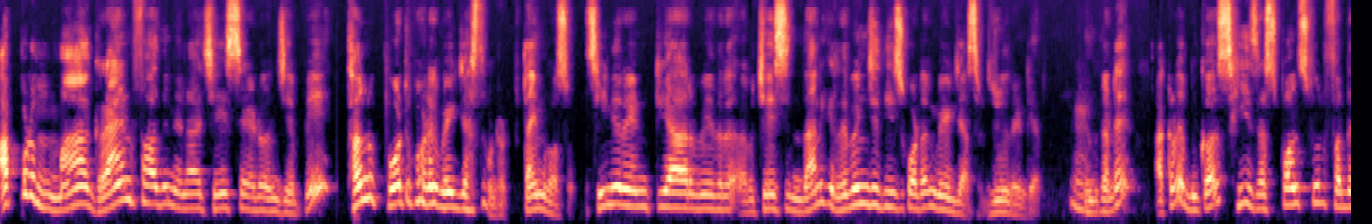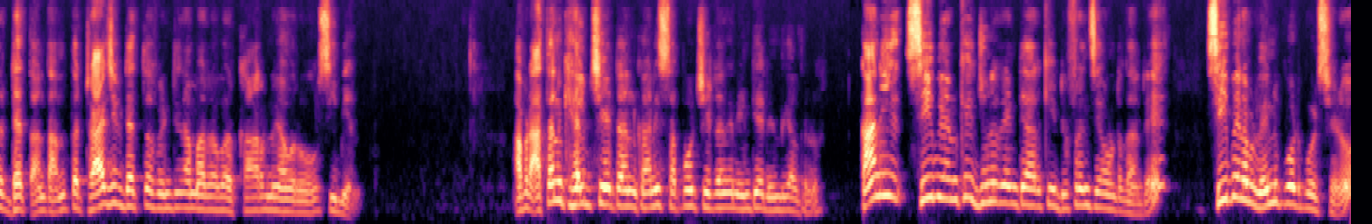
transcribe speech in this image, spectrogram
అప్పుడు మా గ్రాండ్ ఫాదర్ని ఎలా చేసాడు అని చెప్పి తను పోటు పోటు వెయిట్ చేస్తూ ఉంటాడు టైం కోసం. సీనియర్ ఎన్టీఆర్ మీద చేసిన దానికి రెవెంజ్ తీసుకోవడానికి వెయిట్ చేస్తాడు జూనియర్ ఎన్టీఆర్. ఎందుకంటే అక్కడ because he is responsible for the death. అంత అంత tragic death of NT Ramarao గారి కారణం ఎవరు? సిబిఎన్ అప్పుడు అతనికి హెల్ప్ చేయడానికి కానీ సపోర్ట్ చేయడానికి కానీ ఎన్టీఆర్ ఎందుకు వెళ్తాడు? కానీ సిబిఎన్కి జూనియర్ ఎన్టీఆర్కి డిఫరెన్స్ ఏముంటుందంటే సిబిఎన్ అప్పుడు వెన్నుపోటు పొడిచాడు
